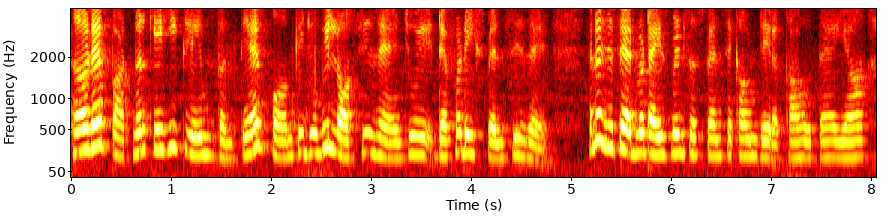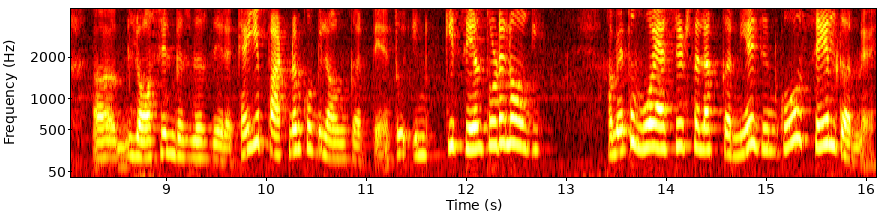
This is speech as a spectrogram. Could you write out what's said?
थर्ड है पार्टनर के ही क्लेम्स बनते हैं फर्म के जो भी लॉसेज हैं, जो डेफर्ड एक्सपेंसेस हैं है ना? जैसे एडवर्टाइजमेंट सस्पेंस अकाउंट दे रखा होता है या लॉस इन बिज़नेस दे रखा है, ये पार्टनर को बिलोंग करते हैं तो इनकी सेल थोड़े ना होगी। हमें तो वो एसेट्स अलग करनी है जिनको सेल करना है।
